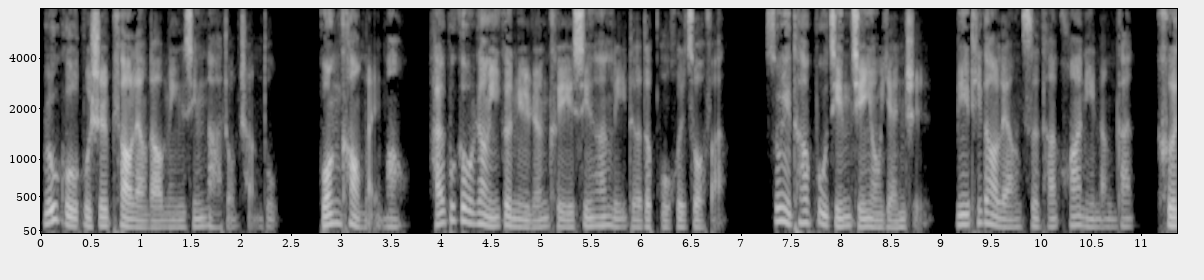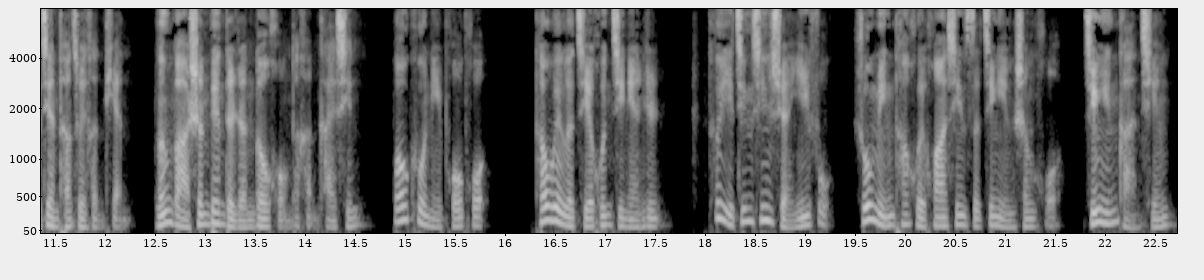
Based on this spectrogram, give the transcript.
如果不是漂亮到明星那种程度，光靠美貌还不够让一个女人可以心安理得的不会做饭。所以她不仅仅有颜值，你提到两次她夸你能干，可见她嘴很甜。能把身边的人都哄得很开心，包括你婆婆。她为了结婚纪念日，特意精心选衣服，说明她会花心思经营生活。经营感情。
